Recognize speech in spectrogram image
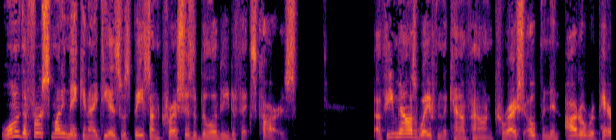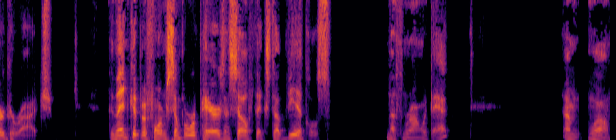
One of the first money making ideas was based on Koresh's ability to fix cars. A few miles away from the compound, Koresh opened an auto repair garage. The men could perform simple repairs and sell fixed up vehicles. Nothing wrong with that. I'm well,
